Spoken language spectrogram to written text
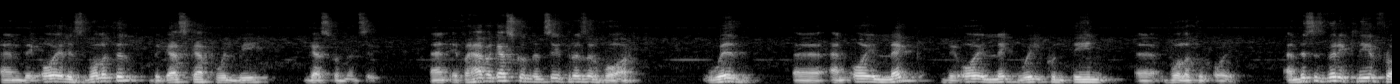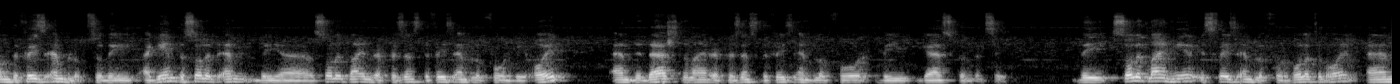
and the oil is volatile, the gas cap will be gas condensate. And if I have a gas condensate reservoir with uh, an oil leg, the oil leg will contain uh, volatile oil. And this is very clear from the phase envelope. So the again, the solid the uh, solid line represents the phase envelope for the oil, and the dashed line represents the phase envelope for the gas condensate. The solid line here is phase envelope for volatile oil, and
